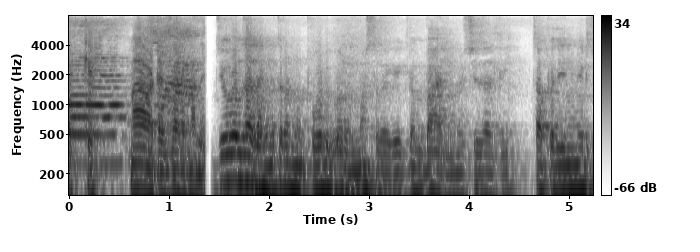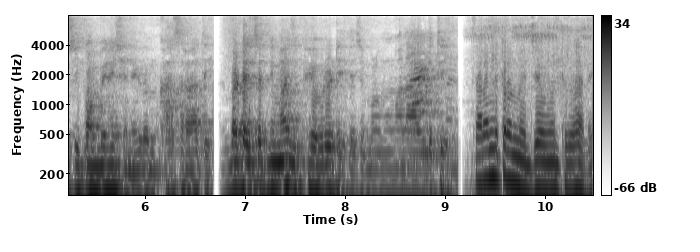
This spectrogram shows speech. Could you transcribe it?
ओके नाही वाटत जरा मला जेवण झालं मित्रांनो पोट भरून मस्त पैकी एकदम भारी मिरची झाली चपाती मिरची कॉम्बिनेशन एकदम खास राहते बटाई चटणी माझी फेवरेट आहे त्याच्यामुळे मग मला आवडते चला मित्रांनो जेवण तर झाले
